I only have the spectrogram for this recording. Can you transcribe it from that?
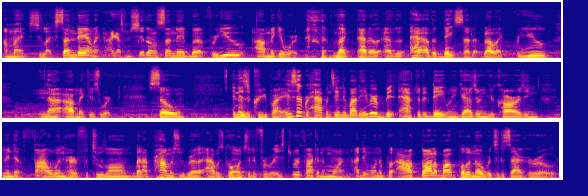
I'm like, she's like Sunday. I'm like, I got some shit on Sunday, but for you, I'll make it work. like, I had, a, I had other dates set up, but I'm like, for you, nah, I'll make this work. So and there's a creepy part. Has this ever happened to anybody? Have you ever been after the date when you guys are in your cars and you end up following her for too long? But I promise you, bro, I was going to the freeway. It's three o'clock in the morning. I didn't want to put. I thought about pulling over to the side of the road,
